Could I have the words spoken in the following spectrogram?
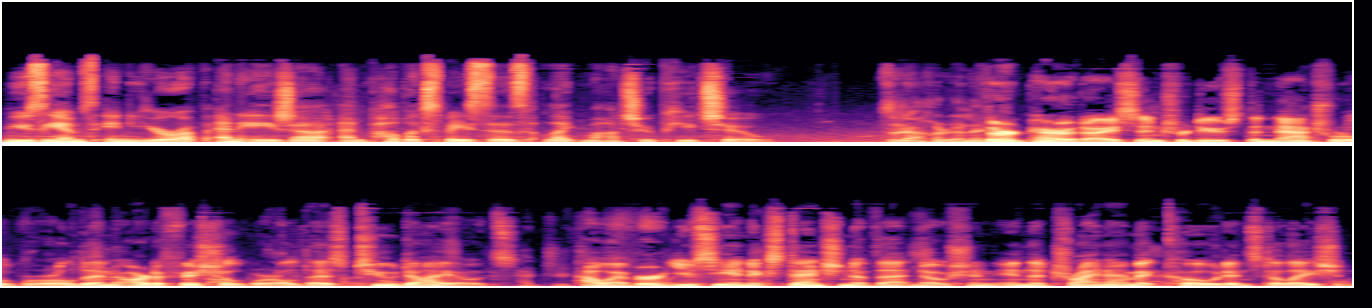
museums in Europe and Asia, and public spaces like Machu Picchu. Third Paradise introduced the natural world and artificial world as two diodes. However, you see an extension of that notion in the trinamic code installation.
